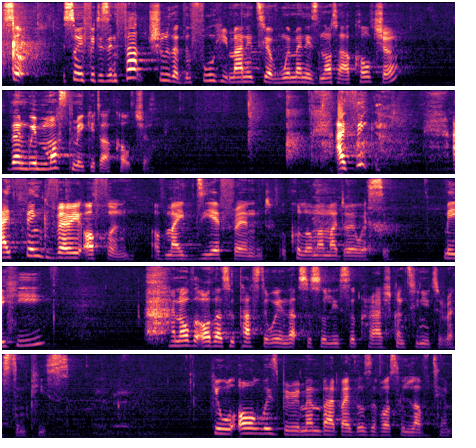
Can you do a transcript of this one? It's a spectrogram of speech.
So so if it is in fact true that the full humanity of women is not our culture, then we must make it our culture. I think, I think very often of my dear friend, Okoloma Maduewesi. May he and all the others who passed away in that Sosoliso crash continue to rest in peace. He will always be remembered by those of us who loved him.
